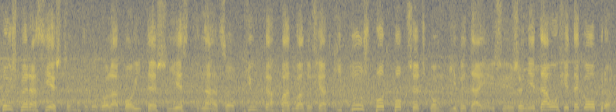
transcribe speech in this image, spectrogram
Spójrzmy raz jeszcze na tego gola, bo i też jest na co. Piłka wpadła do siatki tuż pod poprzeczką i wydaje się, że nie dało się tego obronić.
